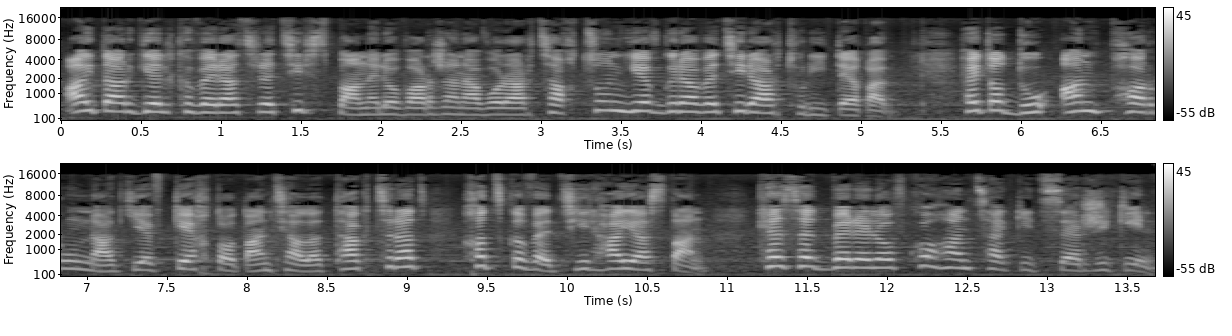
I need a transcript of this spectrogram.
Այդ արգելքը վերացրեցիր սպանելով արժանավոր Արցախցուն եւ գրավեցիր Արթուրի տեղը։ Հետո դու անփառունակ եւ կեղտոտ անցյալը թաքցրած խցկվեցիր Հայաստան, քեզ հետ բերելով քո հանցակից Սերժիկին։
